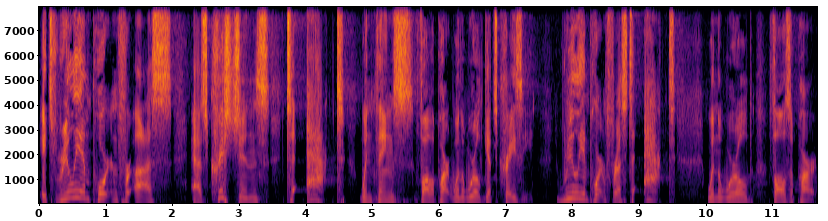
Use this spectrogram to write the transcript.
it's really important for us as Christians to act when things fall apart, when the world gets crazy. Really important for us to act when the world falls apart,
